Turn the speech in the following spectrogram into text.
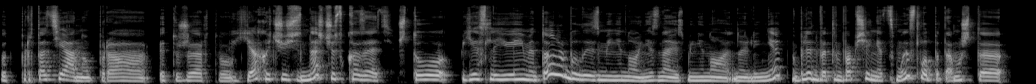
вот про Татьяну, про эту жертву. Я хочу, знаешь, что сказать? Что если ее имя тоже было изменено, не знаю, изменено оно или нет, блин, в этом вообще нет смысла, потому что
